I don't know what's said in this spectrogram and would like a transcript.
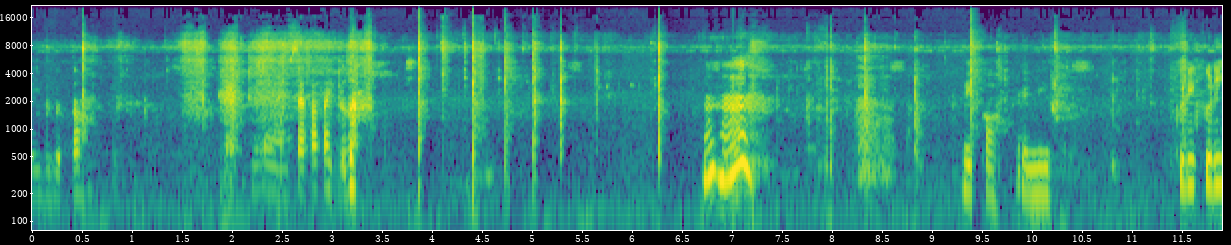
ಇದು ಗೊತ್ತಾ? ಹ್ಮ್ ಹ್ಮ್ ಬೇಕಾ ಎಳ್ನೀರು ಕುಡಿ ಕುಡಿ.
